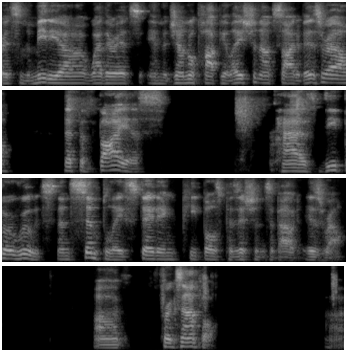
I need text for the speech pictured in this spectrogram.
it's in the media, whether it's in the general population outside of Israel, that the bias has deeper roots than simply stating people's positions about Israel. Uh, for example, uh,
